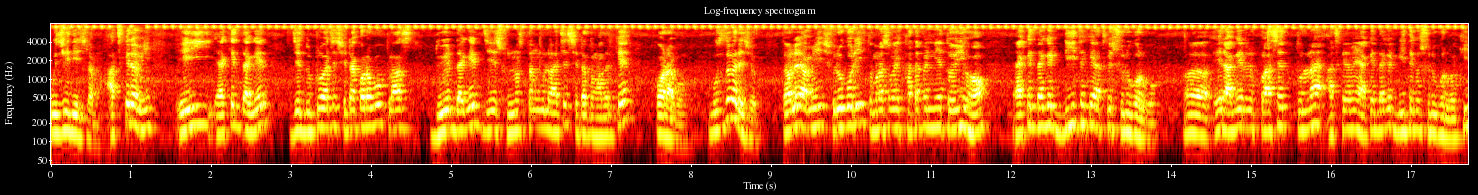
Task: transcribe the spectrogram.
বুঝিয়ে দিয়েছিলাম। আজকের আমি এই একের দাগের যে দুটো আছে সেটা করাবো প্লাস দুইয়ের দাগের যে শূন্যস্থানগুলো আছে সেটা তোমাদেরকে করাবো। বুঝতে পেরেছ? তাহলে আমি শুরু করি, তোমরা সবাই খাতা পেন নিয়ে তৈরি হও। একের দাগের ডি থেকে আজকে শুরু করব। এর আগের ক্লাসের তুলনায় আজকে আমি একের দাগের ডি থেকে শুরু করব। কি?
